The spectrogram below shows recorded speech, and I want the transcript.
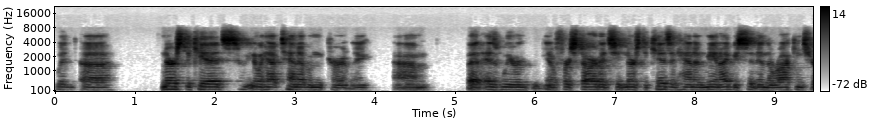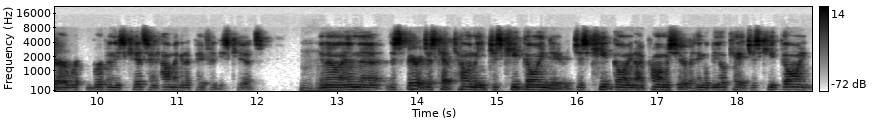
would uh, nurse the kids. You know, we have 10 of them currently. Um, but as we were, you know, first started, she'd nurse the kids and hand them me, and I'd be sitting in the rocking chair burping these kids, saying, "How am I going to pay for these kids?" Mm-hmm. You know, and the, the spirit just kept telling me, just keep going, David, just keep going. I promise you everything will be okay. Just keep going.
